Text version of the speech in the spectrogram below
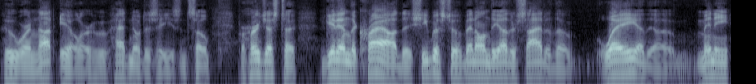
who were not ill or who had no disease. And so for her just to get in the crowd, she was to have been on the other side of the way, of the uh, many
